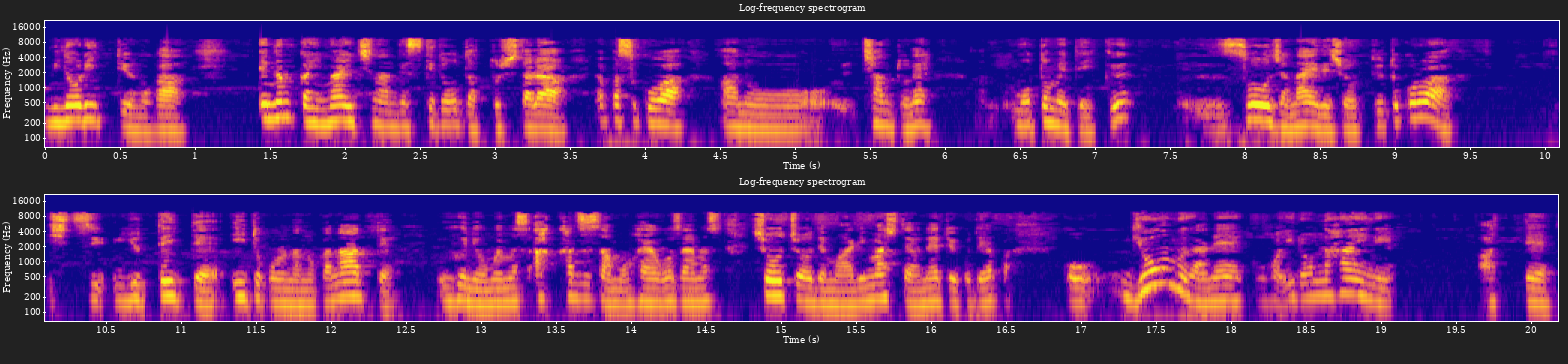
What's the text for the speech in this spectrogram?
実りっていうのが、え、なんかいまいちなんですけど、だとしたら、やっぱそこは、あの、ちゃんとね、求めていく。そうじゃないでしょっていうところは、言っていていいところなのかなっていうふうに思います。あ、カズさんもおはようございます。省庁でもありましたよね。ということで、やっぱ、こう、業務がね、こういろんな範囲にあって、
